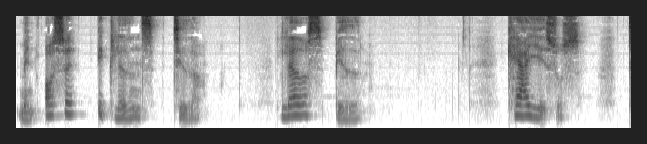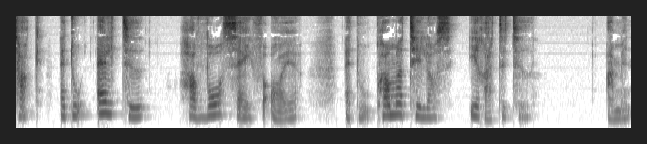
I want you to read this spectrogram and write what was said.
men også i glædens tider. Lad os bede. Kære Jesus, tak, at du altid har vores sag for øje, at du kommer til os i rette tid. Amen.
